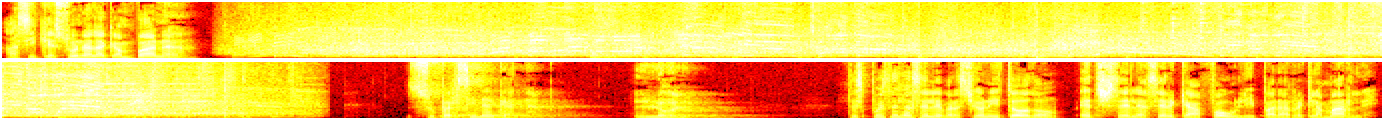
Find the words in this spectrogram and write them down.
Así que suena la campana Super Cena gana. LOL. Después de la celebración y todo, Edge se le acerca a Foley para reclamarle.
